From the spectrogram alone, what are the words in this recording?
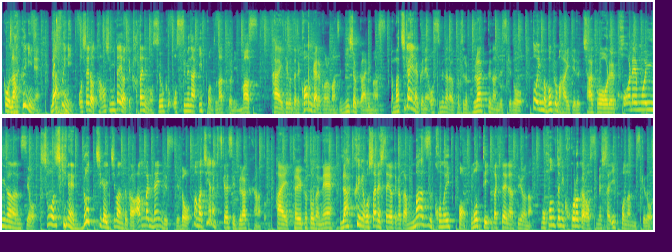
こう楽にね、ラフにおしゃれを楽しみたいよって方にもすごくおすすめな一本となっております。はい、ということで今回のこのパンツ2色あります。間違いなくね、おすすめなのはこちらブラックなんですけど、と今僕も履いてるチャコール。これもいい色なんですよ。正直ね、どっちが一番とかはあんまりないんですけど、まあ、間違いなく使いやすいブラックかなと。はい、ということでね、楽におしゃれしたよって方は、まずこの1本持っていただきたいなというような、もう本当に心からおすすめした1本なんですけど、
